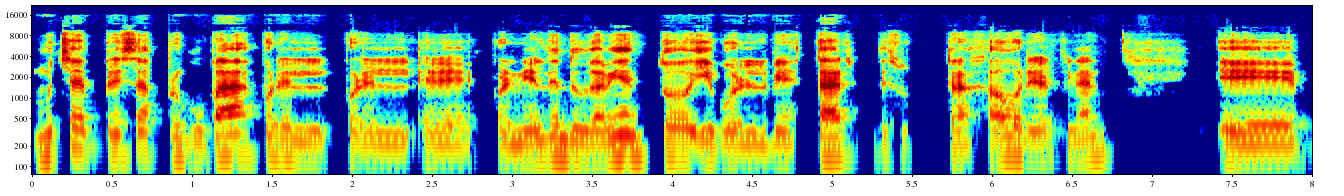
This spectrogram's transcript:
muchas empresas preocupadas por el, por el, eh, por el nivel de endeudamiento y por el bienestar de sus trabajadores al final, eh,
